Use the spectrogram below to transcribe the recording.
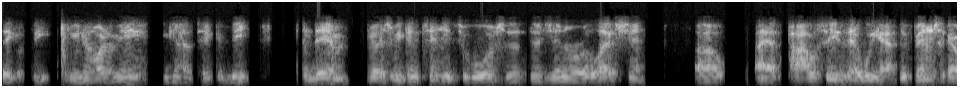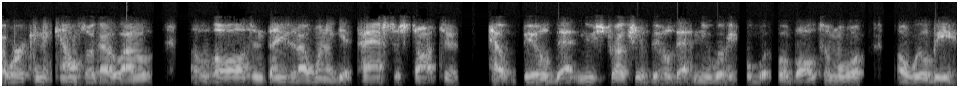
take a beat. You know what I mean? You gotta take a beat. And then as we continue towards the, the general election, uh, I have policies that we have to finish. I got work in the council. I got a lot of uh, laws and things that I want to get passed to start to help build that new structure, build that new way for, for Baltimore. Uh, we'll be,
